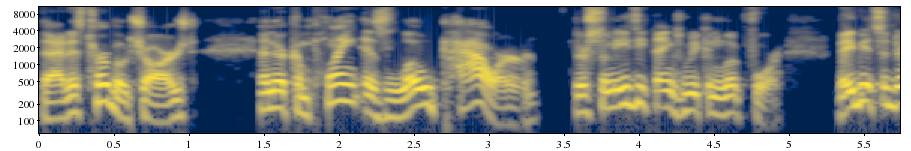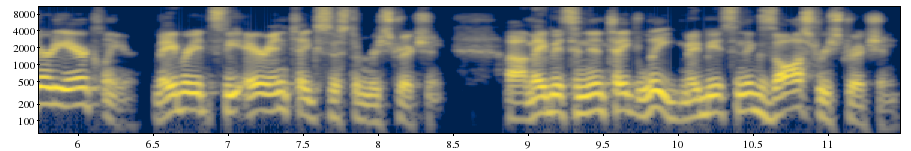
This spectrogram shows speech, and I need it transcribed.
that is turbocharged and their complaint is low power, there's some easy things we can look for. Maybe it's a dirty air cleaner. Maybe it's the air intake system restriction. Uh, maybe it's an intake leak. Maybe it's an exhaust restriction.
